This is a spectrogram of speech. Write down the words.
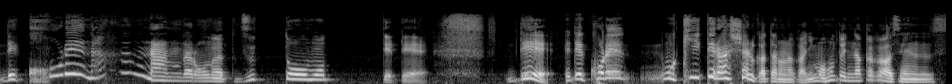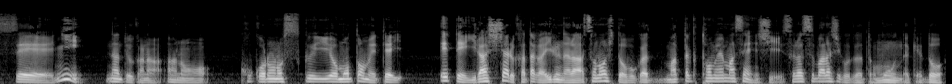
で、これ何なんだろうなとずっと思ってて、で、で、これを聞いてらっしゃる方の中にも、本当に中川先生に、なんというかな、あの、心の救いを求めて、得ていらっしゃる方がいるなら、その人を僕は全く止めませんし、それは素晴らしいことだと思うんだけど、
